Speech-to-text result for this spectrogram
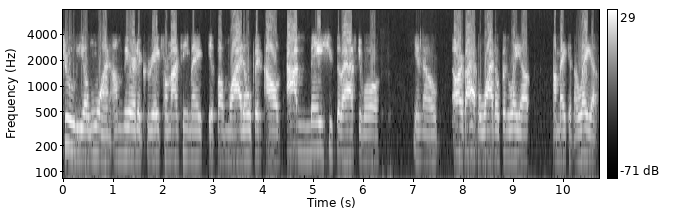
truly a one. I'm there to create for my teammates. If I'm wide open, I'll I may shoot the basketball. You know, or if I have a wide open layup, I'm making a layup.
